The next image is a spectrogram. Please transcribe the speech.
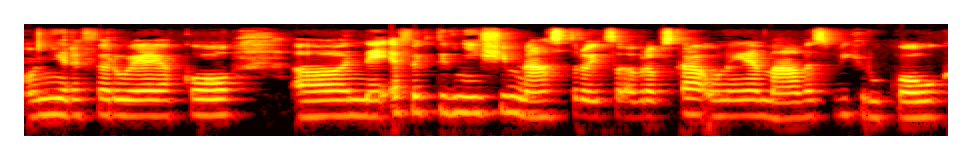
o ní referuje jako uh, nejefektivnějším nástroj, co Evropská unie má ve svých rukou k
